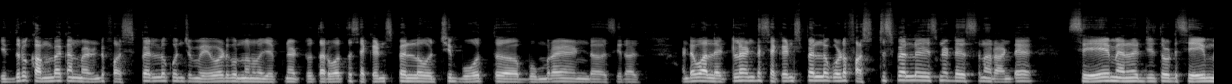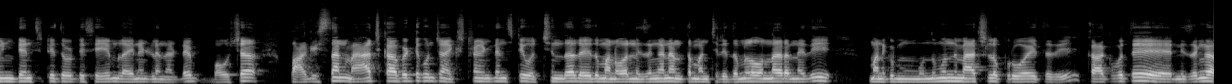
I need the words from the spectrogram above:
ఇద్దరు కమ్‌బ్యాక్ అన్నమాట. అంటే ఫస్ట్ స్పెల్‌లో కొంచెం వేవర్డ్‌గా ఉన్నా నువ్వు చెప్పినట్టు. తర్వాత సెకండ్ స్పెల్‌లో వచ్చి బోత్ బుమ్రా అండ్ సిరాజ్ అంటే వాళ్ళు ఎట్లా అంటే సెకండ్ స్పెల్‌లో కూడా ఫస్ట్ స్పెల్‌లో ఏసినట్టు ఏస్తున్నారు. అంటే సేమ్ ఎనర్జీ తోటి, సేమ్ ఇంటెన్సిటీ తోటి, సేమ్ లైన్ అండ్ అంటే బహుశా పాకిస్తాన్ మ్యాచ్ కాబట్టి కొంచెం ఎక్స్‌ట్రా ఇంటెన్సిటీ వచ్చిందా? లేదు మన వాళ్ళు నిజంగానే అంత మంచి రిథమ్‌లో ఉన్నారనేది మనకు ముందు ముందు మ్యాచ్‌లో ప్రూవ్ అవుతుంది కాకపోతే నిజంగా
